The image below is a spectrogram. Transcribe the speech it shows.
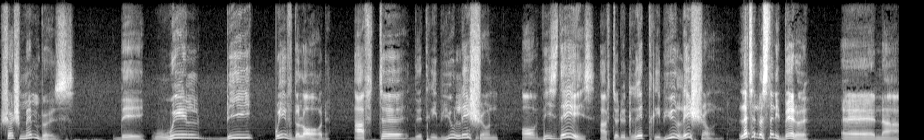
church members. They will be with the Lord after the tribulation of these days, after the great tribulation. Let's understand it better, and uh,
